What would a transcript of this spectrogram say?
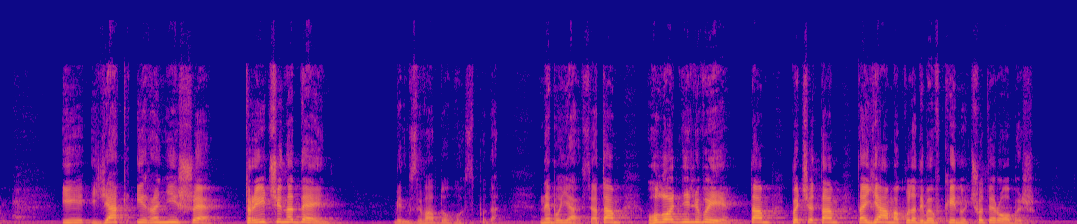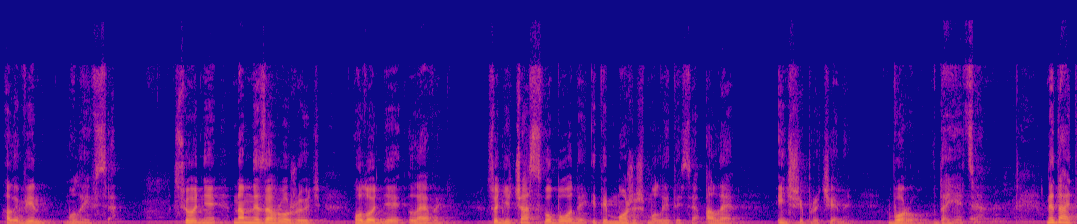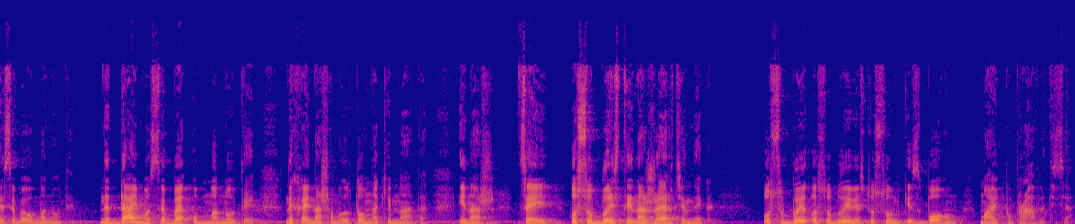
І як і раніше, тричі на день, він взивав до Господа, не боявся. А там голодні льви, там пече, там та яма, куди тебе вкинуть, що ти робиш? Але він молився. Сьогодні нам не загрожують голодні леви. Сьогодні час свободи, і ти можеш молитися, але інші причини ворогу вдається. Не дайте себе обманути. Не даймо себе обманути. Нехай наша молитовна кімната і наш цей особистий наш жертівник, особи, особливі стосунки з Богом мають поправитися.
